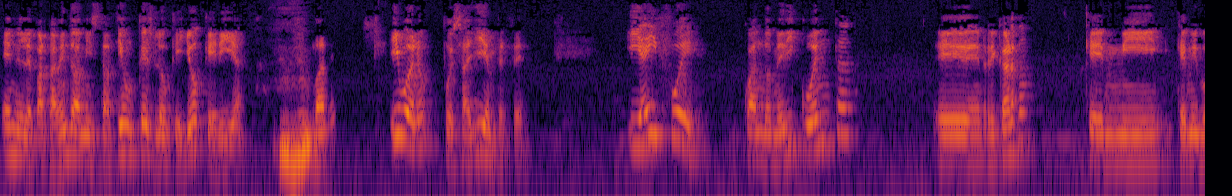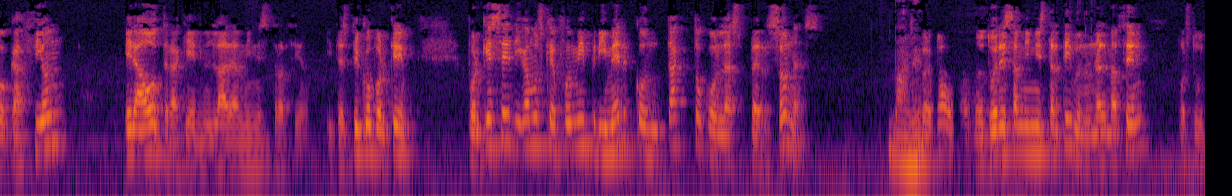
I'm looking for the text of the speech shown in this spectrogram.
en el departamento de administración, que es lo que yo quería, ¿vale? Y bueno, pues allí empecé. Y ahí fue cuando me di cuenta, eh, Ricardo, que mi, que mi vocación era otra que la de administración. Y te explico por qué. Porque ese, digamos que fue mi primer contacto con las personas. Vale. cuando tú eres administrativo en un almacén, pues tú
